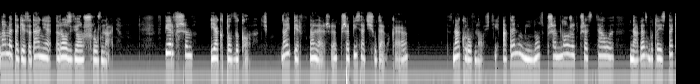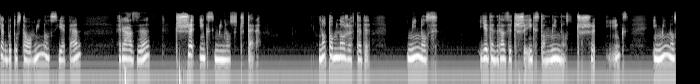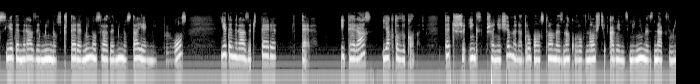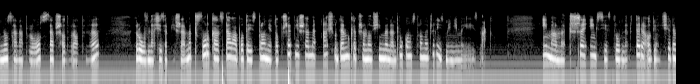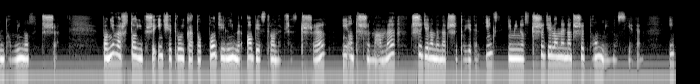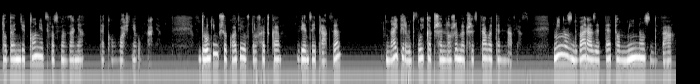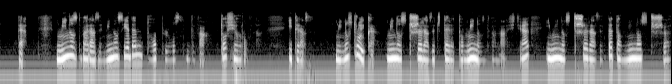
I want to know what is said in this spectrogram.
mamy takie zadanie rozwiąż równania. W pierwszym jak to wykonać? Najpierw należy przepisać siódemkę, znak równości, a ten minus przemnożyć przez cały nawias, bo to jest tak jakby tu stało minus 1 razy 3x minus 4. No to mnożę wtedy minus 1 razy 3x to minus 3x i minus 1 razy minus 4 minus razy minus daje mi plus 1 razy 4, 4. I teraz jak to wykonać? Te 3x przeniesiemy na drugą stronę znaku równości, a więc zmienimy znak z minusa na plus, zawsze odwrotny. Równa się zapiszemy. Czwórka stała po tej stronie, to przepiszemy, a siódemkę przenosimy na drugą stronę, czyli zmienimy jej znak. I mamy 3x jest równe 4, odjąć 7 to minus 3. Ponieważ stoi przy x trójka, to podzielimy obie strony przez 3 i otrzymamy 3 dzielone na 3 to 1x i minus 3 dzielone na 3 to minus 1. I to będzie koniec rozwiązania tego właśnie równania. W drugim przykładzie już troszeczkę więcej pracy. Najpierw dwójkę przemnożymy przez cały ten nawias. Minus 2 razy t to minus 2t. Minus 2 razy minus 1 to plus 2. To się równa. I teraz minus trójkę. Minus 3 razy 4 to minus 12 i minus 3 razy t to minus 3t.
